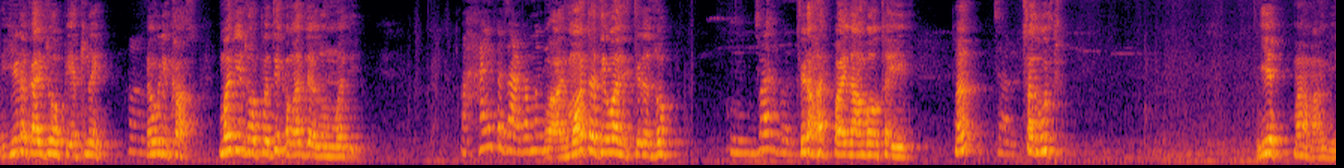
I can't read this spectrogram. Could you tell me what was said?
इड काही झोप येत नाही. हा. एवढी खास. मधी झोपती का मधल्या रूममध्ये आहे का जागा मध्ये वाय, मोठा दिवाण आहे तिला झोप. बर बर. तिला हात पाय लांबवता येईल. हा? चालेल. चल उठ. ये मा मागे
